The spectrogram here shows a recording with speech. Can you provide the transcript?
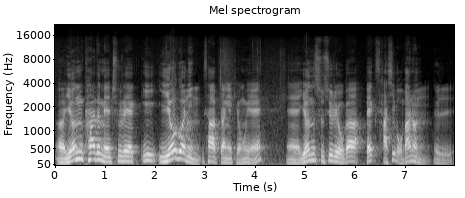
어, 연 카드 매출액이 2억 원인 사업장의 경우에 에, 연 수수료가 145만 원을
